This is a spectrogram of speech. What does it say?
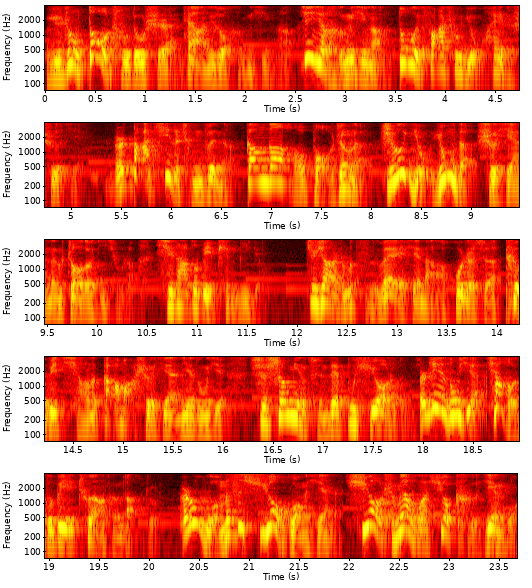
宇宙到处都是太阳一座恒星啊，这些恒星啊都会发出有害的射线，而大气的成分呢刚刚好保证了只有有用的射线能够照到地球上，其他都被屏蔽掉。就像什么紫外线呐，或者是特别强的伽马射线那些东西，是生命存在不需要的东西，而这些东西恰好都被臭氧层挡住了。而我们是需要光线的，需要什么样的光？需要可见光。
